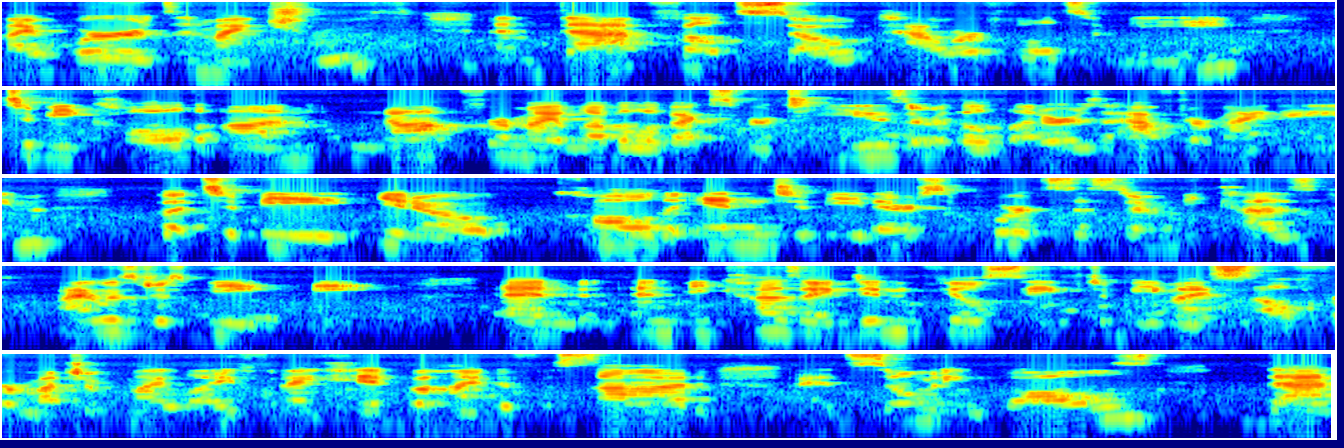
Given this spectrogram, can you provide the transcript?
my words and my truth. And that felt so powerful to me to be called on not for my level of expertise or the letters after my name, but to be, you know, called in to be their support system because I was just being me. And and because I didn't feel safe to be myself for much of my life, and I hid behind a facade. I had so many walls that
